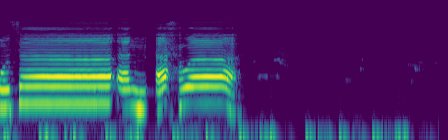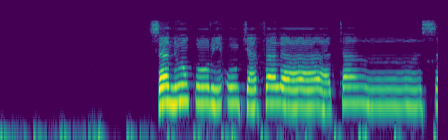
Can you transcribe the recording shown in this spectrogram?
غثاء أحوى. سنقرئك فلا تنسى.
